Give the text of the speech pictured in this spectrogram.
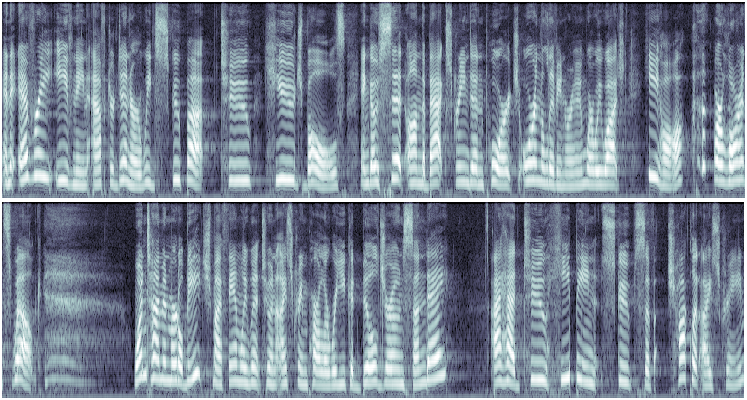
And every evening after dinner, we'd scoop up two huge bowls and go sit on the back screened in porch or in the living room where we watched Hee Haw or Lawrence Welk. One time in Myrtle Beach, my family went to an ice cream parlor where you could build your own sundae. I had two heaping scoops of chocolate ice cream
